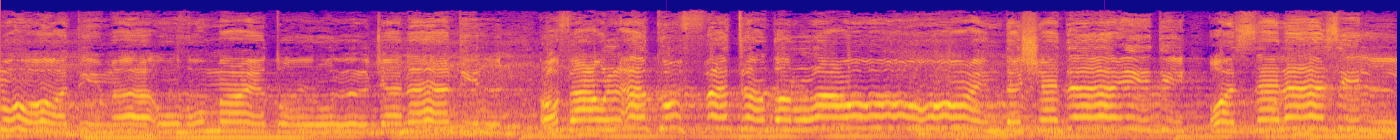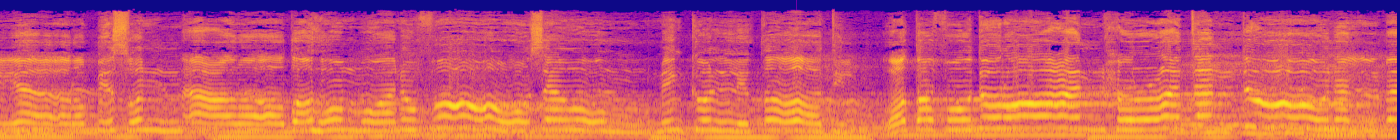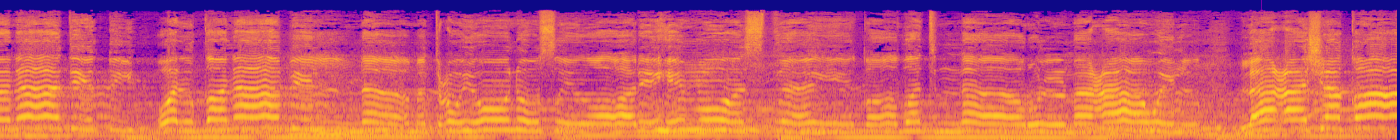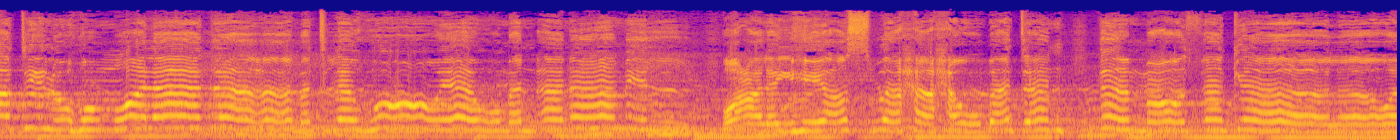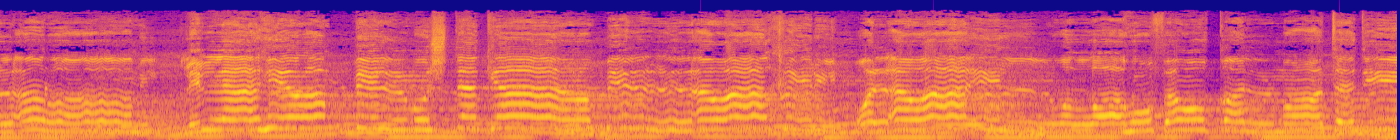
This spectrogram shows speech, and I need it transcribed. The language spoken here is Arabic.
ودماؤهم عطر الجنادل. رفعوا الأكف تضرعوا عند الشدائد والزلازل. يا رب صن أعراضهم من كل قاتل وطفوا دروعا حرة دون البنادق والقنابل نامت عيون صغارهم واستيقظت نار المعاول لا عاش قاتلهم ولا دامت له يوما أنامل وعليه أصبح حوبة دمع الثكالى والأرامل. لله رب المشتكى. فوق المعتدي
